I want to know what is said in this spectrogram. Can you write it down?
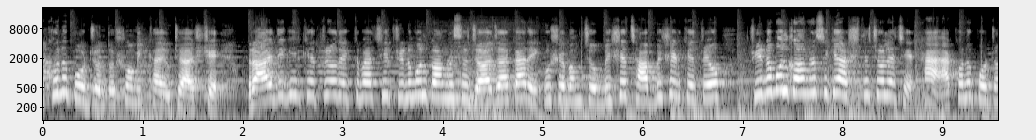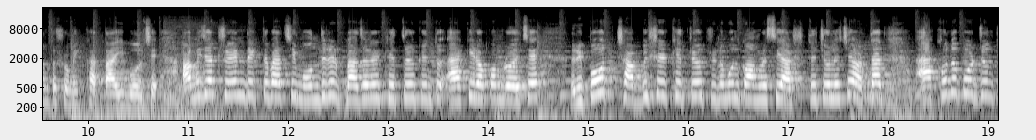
এখনও পর্যন্ত সমীক্ষায় উঠে আসছে। রায়দিঘির ক্ষেত্রেও দেখতে পাচ্ছি তৃণমূল কংগ্রেসের জয় জয়কার একুশ এবং চব্বিশে, ছাব্বিশের ক্ষেত্রেও তৃণমূল কংগ্রেসই কি আসতে চলেছে? হ্যাঁ এখনও পর্যন্ত সমীক্ষা তাই বলছে। আমি যা ট্রেন্ড দেখতে পাচ্ছি, মন্দিরের বাজারের ক্ষেত্রেও কিন্তু একই রকম রয়েছে। রিপোর্ট ছাব্বিশের ক্ষেত্রেও তৃণমূল কংগ্রেসই আসতে চলেছে। অর্থাৎ এখনও পর্যন্ত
